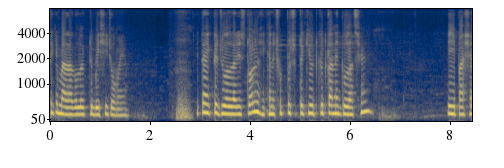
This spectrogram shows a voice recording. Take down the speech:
থেকে মেলাগুলো একটু বেশি জমে। এটা একটা জুয়েলারি স্টল এখানে ছোট্ট ছোট্ট কিউট কিউট কানের দুল আছে। এই পাশে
